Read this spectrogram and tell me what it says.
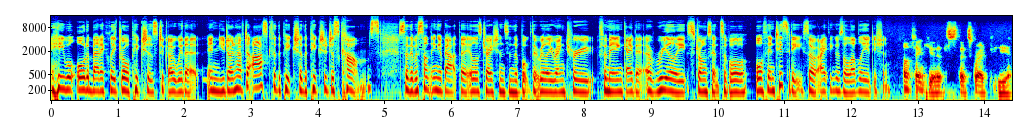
he will automatically draw pictures to go with it. And you don't have to ask for the picture, the picture just comes. So there was something about the illustrations in the book that really rang true for me and gave it a really strong sense of authenticity. So I think it was a lovely addition. Oh, thank you. That's, that's great to hear.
